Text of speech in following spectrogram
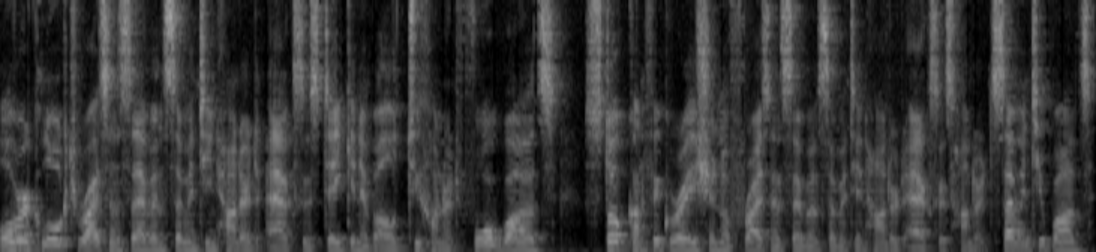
Overclocked Ryzen 7 1700X is taking about 204 watts, stock configuration of Ryzen 7 1700X is 170 watts,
